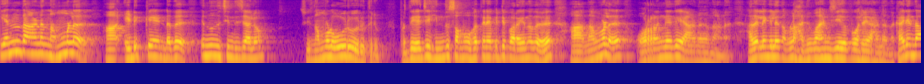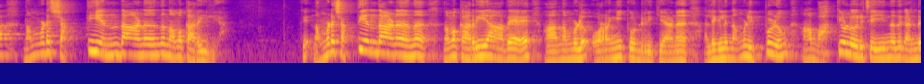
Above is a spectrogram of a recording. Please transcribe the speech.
എന്താണ് നമ്മൾ എടുക്കേണ്ടത് എന്നൊന്ന് ചിന്തിച്ചാലോ? നമ്മൾ ഓരോരുത്തരും. പ്രത്യേകിച്ച് ഹിന്ദു സമൂഹത്തിനെ പറ്റി പറയുന്നത് ആ നമ്മൾ ഉറങ്ങുകയാണ് എന്നാണ്. അതല്ലെങ്കിൽ നമ്മൾ ഹനുമാൻജിയെ പോലെയാണ് എന്ന്. കാര്യം എന്താ? നമ്മുടെ ശക്തി എന്താണ് എന്ന് നമുക്കറിയില്ല. നമ്മുടെ ശക്തി എന്താണ് എന്ന് നമുക്കറിയാതെ നമ്മൾ ഉറങ്ങിക്കൊണ്ടിരിക്കുകയാണ്. അല്ലെങ്കിൽ നമ്മൾ ഇപ്പോഴും ആ ബാക്കിയുള്ളവർ ചെയ്യുന്നത് കണ്ട്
